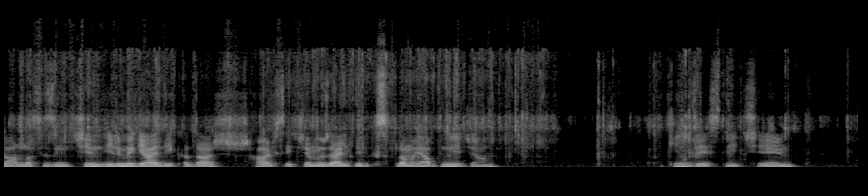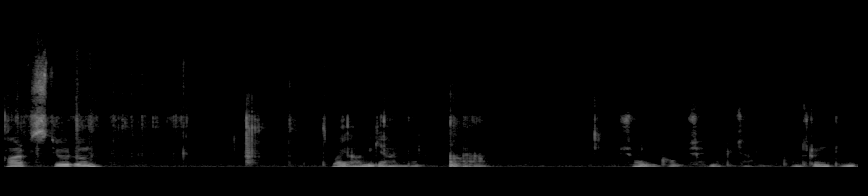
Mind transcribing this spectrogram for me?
Şuradan da sizin için elime geldiği kadar harf seçeceğim. Özellikle bir kısıtlama yapmayacağım. İkinci deste için harf istiyorum. Bayağı bir geldi. Şöyle bir şöyle bakacağım. Kontrol edeyim.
